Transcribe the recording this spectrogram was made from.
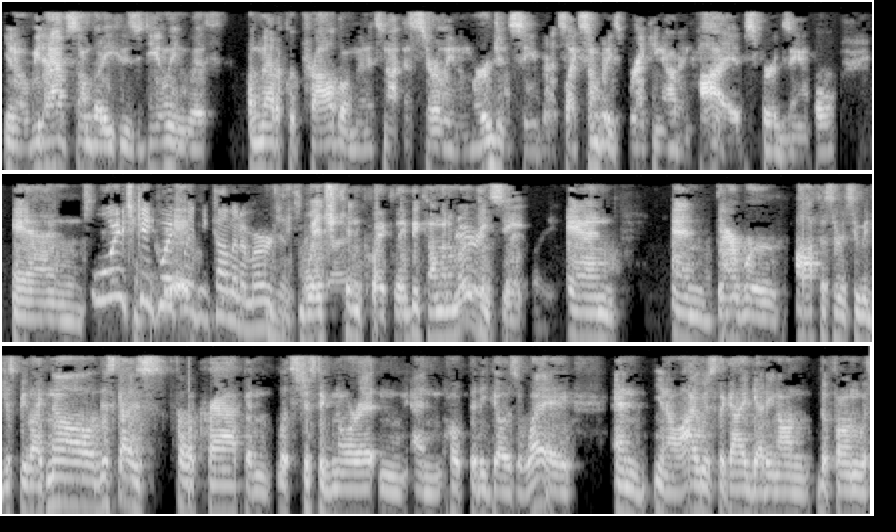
you know, we'd have somebody who's dealing with a medical problem and it's not necessarily an emergency, but it's like somebody's breaking out in hives, for example, and Which can quickly become an emergency. which can quickly become an emergency. And, and there were officers who would just be like, no, this guy's full of crap and let's just ignore it and, and hope that he goes away. And, you know, I was the guy getting on the phone with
